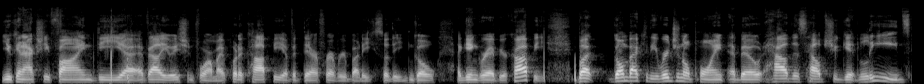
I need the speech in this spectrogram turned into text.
you can actually find the uh, evaluation form. I put a copy of it there for everybody so that you can go, again, grab your copy. But going back to the original point about how this helps you get leads,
